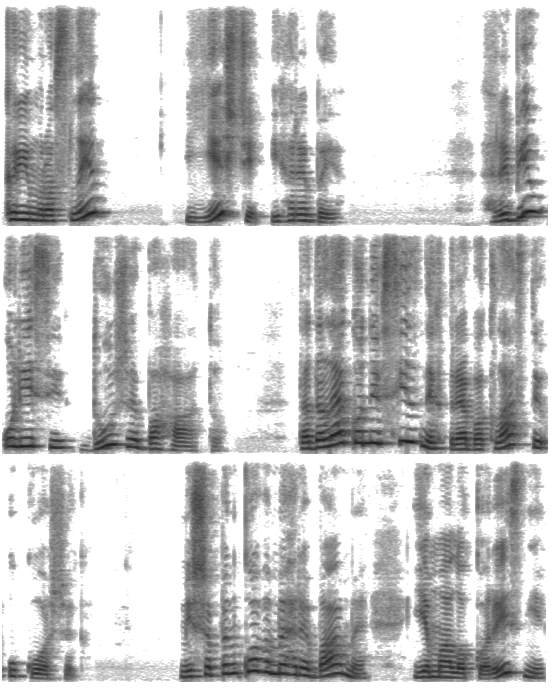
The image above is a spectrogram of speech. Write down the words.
Крім рослин, є ще і гриби. Грибів у лісі дуже багато, та далеко не всі з них треба класти у кошик. Між шапинковими грибами є малокорисні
